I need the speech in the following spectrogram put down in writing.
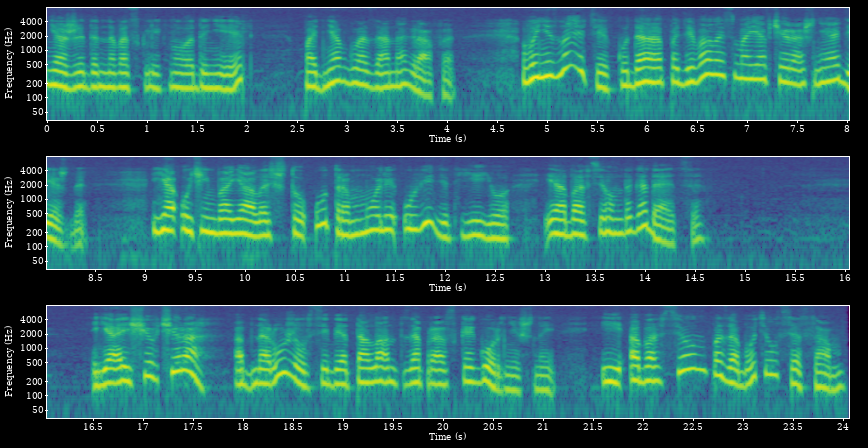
неожиданно воскликнула Даниэль, подняв глаза на графа. «Вы не знаете, куда подевалась моя вчерашняя одежда? Я очень боялась, что утром Молли увидит ее и обо всем догадается». «Я еще вчера обнаружил в себе талант заправской горничной и обо всем позаботился сам».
